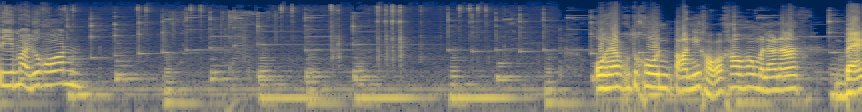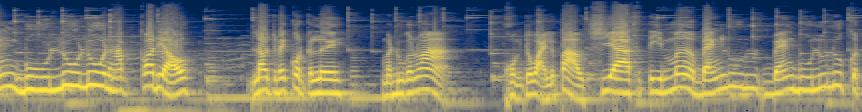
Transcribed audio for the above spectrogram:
ตรีมหน่อยทุกคน อเคครับทุกคนตอนนี้เขาก็เข้าห้องมาแล้วนะแบงค์บูลูลูนะครับ ก็เดี๋ยวเราจะไปกดกันเลย มาดูกันว่า ผมจะไหวหรือเปล่าเชียร์สตรีมเมอร์แบงค์ลูแบงค์บูลูลูกด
